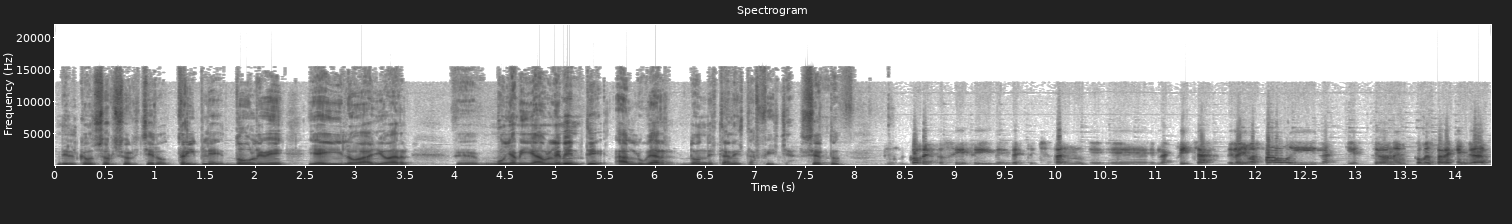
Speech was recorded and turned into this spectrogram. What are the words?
del consorcio lechero www y ahí lo va a llevar eh, muy amigablemente al lugar donde están estas fichas, ¿cierto? Correcto, sí, sí. Están eh, eh, las fichas del año pasado y las que se van a comenzar a generar,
